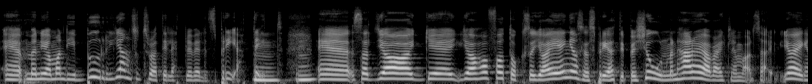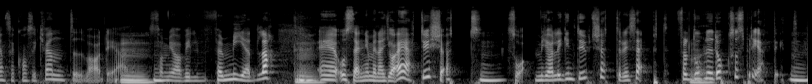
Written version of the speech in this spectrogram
Eh, men gör man det i början så tror jag att det lätt blir väldigt spretigt. mm, mm. Eh, så att jag, eh, jag har fått också, jag är en ganska spretig person, men här har jag verkligen varit så här, jag är ganska konsekvent i vad det är Mm. som jag vill förmedla. Mm. Eh, och sen, jag menar, jag äter ju kött, Mm. så, men jag lägger inte ut köttrecept, för då Nej. blir det också spretigt. Mm,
